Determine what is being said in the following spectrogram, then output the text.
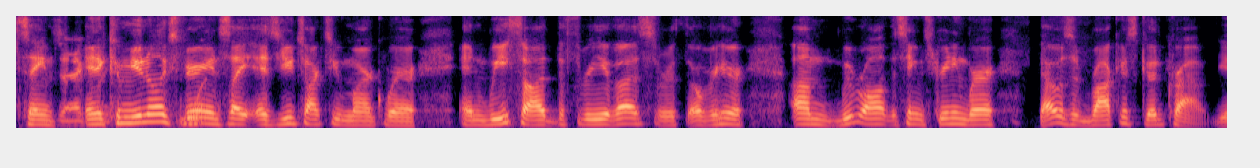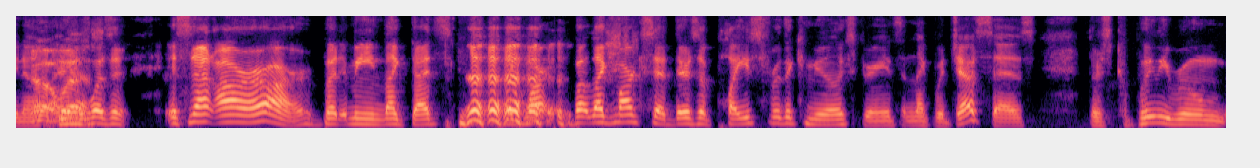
Same. Exactly. In a communal experience, like as you talked to Mark, where and we saw the three of us or over here, um, we were all at the same screening where that was a raucous good crowd, you know. Oh, it wasn't it's not RRR, but I mean, like that's like Mark, but like Mark said, there's a place for the communal experience, and like what Jeff says, there's completely room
